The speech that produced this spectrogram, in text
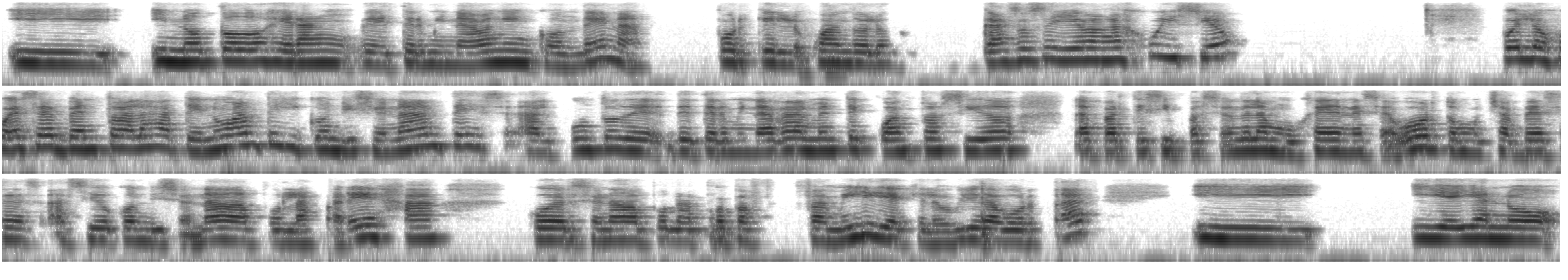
y, y no todos eran, eh, terminaban en condena, porque cuando los casos se llevan a juicio, pues los jueces ven todas las atenuantes y condicionantes al punto de determinar realmente cuánto ha sido la participación de la mujer en ese aborto. Muchas veces ha sido condicionada por la pareja, coercionada por la propia familia que la obliga a abortar. Y, y ella no,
